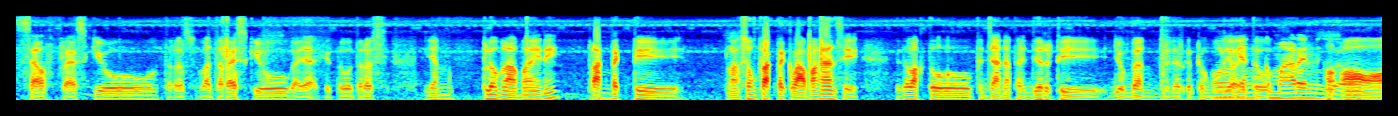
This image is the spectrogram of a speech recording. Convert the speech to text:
self rescue terus water rescue kayak gitu. Terus yang belum lama ini praktek di langsung praktek lapangan sih. Itu waktu bencana banjir di Jombang Bener Kedung Oh, Mulyo yang itu. kemarin gitu. oh, oh.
